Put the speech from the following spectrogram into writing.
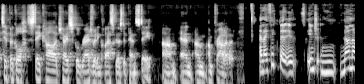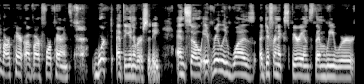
typical state college, high school graduating class goes to Penn State, um, and I'm I'm proud of it and I think that it's int- none of our par- of our four parents worked at the university, and so it really was a different experience than we were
